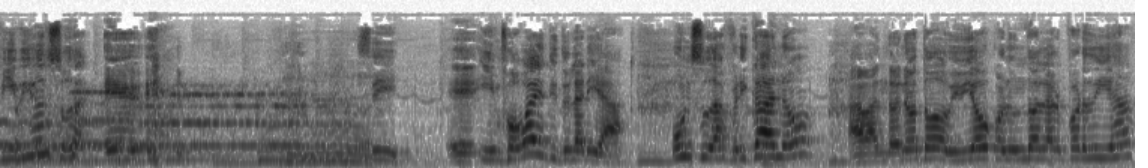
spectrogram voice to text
Vivió en Sudán. Eh, sí. Eh, Infobae titularía: Un sudafricano abandonó todo, vivió con un dólar por día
